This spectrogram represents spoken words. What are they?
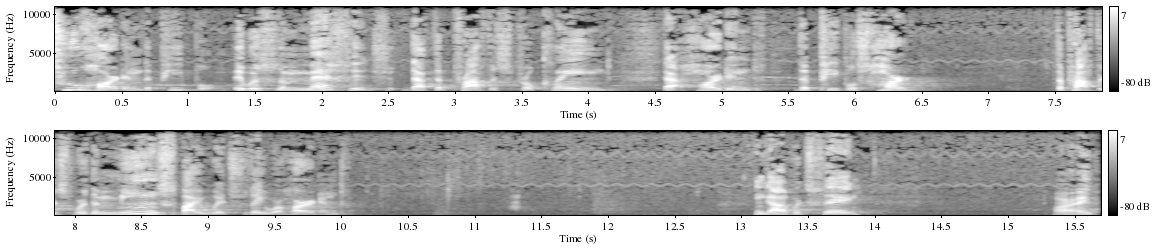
to harden the people. It was the message that the prophets proclaimed that hardened the people's heart. The prophets were the means by which they were hardened. And God would say, All right,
